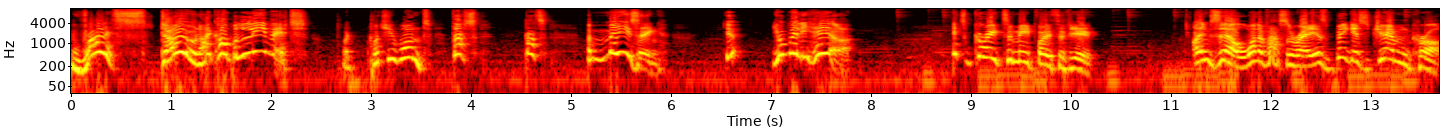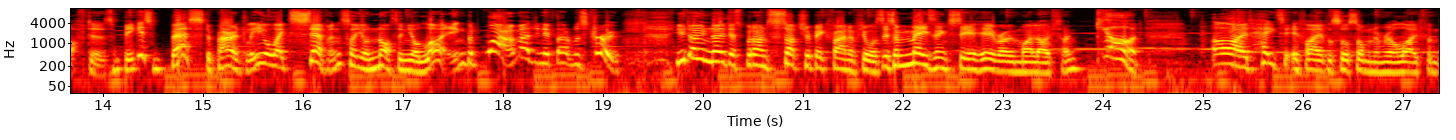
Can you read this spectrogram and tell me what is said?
Rallis Stone! I can't believe it! What, what do you want? That's, that's, Amazing! You, you're really here! It's great to meet both of you! I'm Zell, one of Azarea's biggest gem crafters. Biggest best, apparently. You're like seven, so you're not and you're lying, but wow, imagine if that was true. You don't know this, but I'm such a big fan of yours. It's amazing to see a hero in my lifetime. God! Oh, I'd hate it if I ever saw someone in real life and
